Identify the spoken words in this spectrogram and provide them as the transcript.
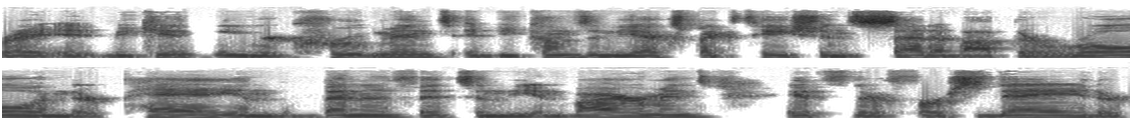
Right. It begins in recruitment. It becomes in the expectations set about their role and their pay and the benefits and the environment. It's their first day, their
